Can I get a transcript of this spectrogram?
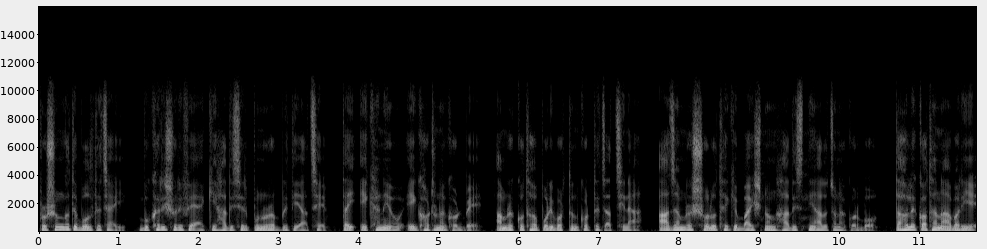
প্রসঙ্গতে বলতে চাই, বুখারি শরীফে একই হাদিসের পুনরাবৃত্তি আছে, তাই এখানেও এই ঘটনা ঘটবে। আমরা কোথাও পরিবর্তন করতে চাচ্ছি না। আজ আমরা ১৬ থেকে ২২ নং হাদিস নিয়ে আলোচনা করব। তাহলে কথা না বাড়িয়ে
